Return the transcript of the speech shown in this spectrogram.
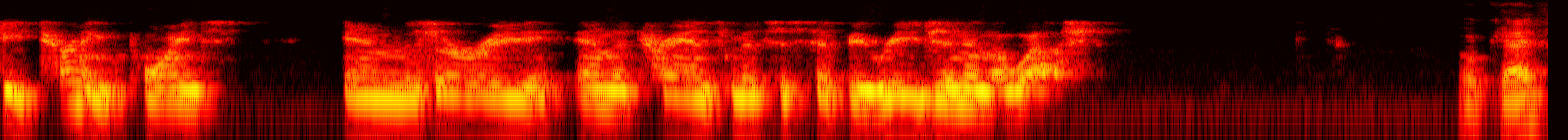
key turning points in Missouri and the Trans Mississippi region in the West. Okay.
